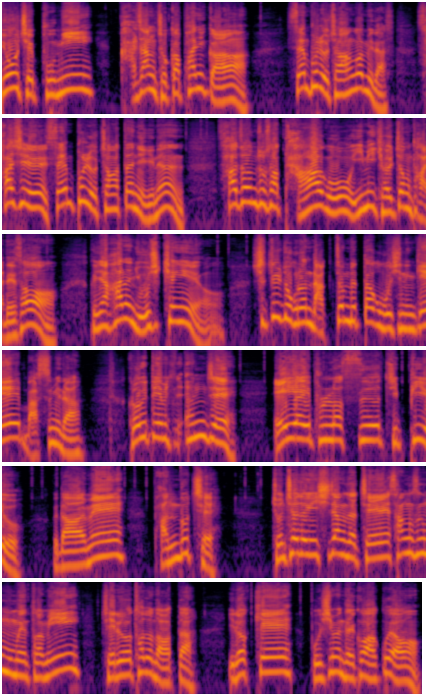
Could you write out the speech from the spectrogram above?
요 제품이 가장 적합하니까 샘플 요청한 겁니다. 사실 샘플 요청했다는 얘기는 사전 조사 다 하고 이미 결정 다 돼서 그냥 하는 요식행위예요. 실질적으로는 낙점됐다고 보시는 게 맞습니다. 그렇기 때문에 현재 AI 플러스 GPU 그 다음에 반도체 전체적인 시장 자체의 상승 모멘텀이 재료로 터져 나왔다. 이렇게 보시면 될 것 같고요.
